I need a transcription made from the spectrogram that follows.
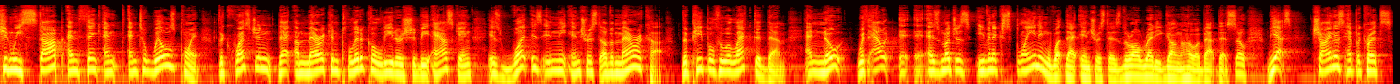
can we stop and think? And, and to Will's point, the question that American political leaders should be asking is what is in the interest of America, the people who elected them? And no, without as much as even explaining what that interest is, they're already gung ho about this. So, yes, China's hypocrites.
